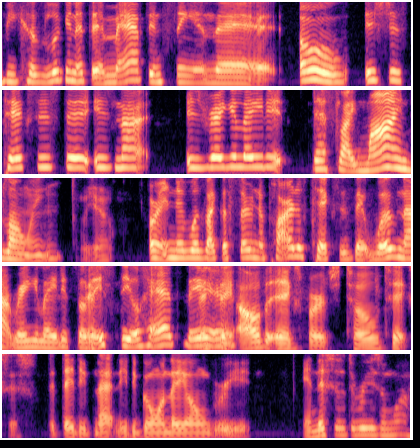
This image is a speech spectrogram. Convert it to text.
because looking at that map and seeing that oh, it's just Texas that is not is regulated. That's like mind blowing. Yeah. or and it was like a certain part of Texas that was not regulated, so they still had their. They say all the experts told Texas that they do not need to go on their own grid, and this is the reason why.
